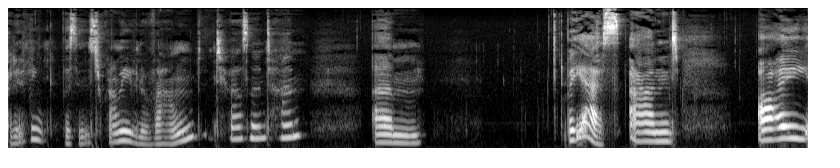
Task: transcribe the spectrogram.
I don't think was Instagram even around in two thousand and ten. Um, but yes, and I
